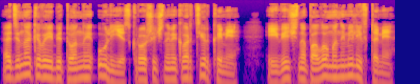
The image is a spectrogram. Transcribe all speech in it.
одинаковые бетонные ульи с крошечными квартирками и вечно поломанными лифтами.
